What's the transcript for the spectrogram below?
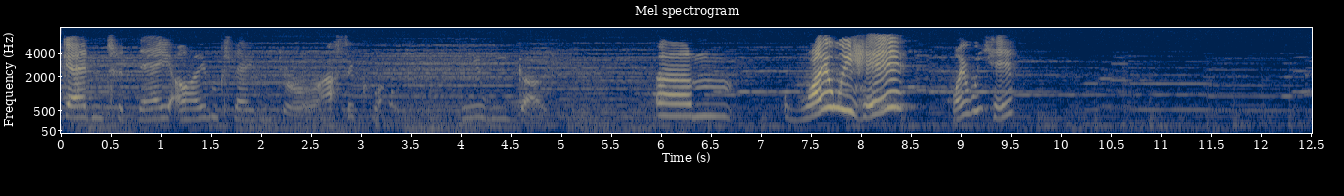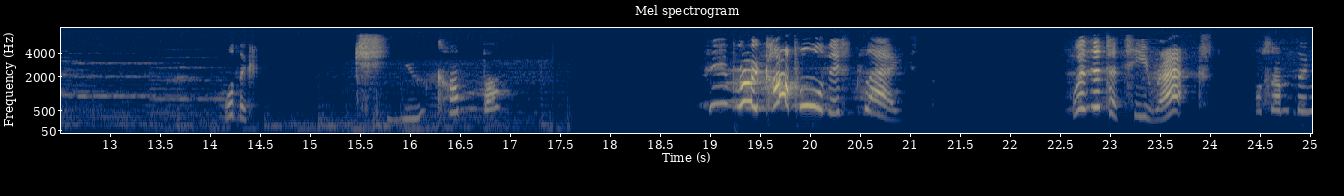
again. Today I'm playing Jurassic World. Here we go. Um, why are we here? Why are we here? What the cucumber? Who broke up all this place? Was it a T-Rex or something?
